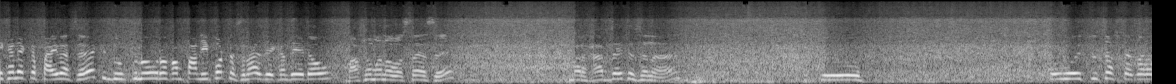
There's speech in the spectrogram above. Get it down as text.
এখানে একটা পাইপ আছে, কিন্তু কোনো রকম পানি পড়তেছে না, যে এখান থেকে এটাও ভাসমান অবস্থায় আছে। আমার হাত যাইতেছে না। একটু তবু একটু চেষ্টা করা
